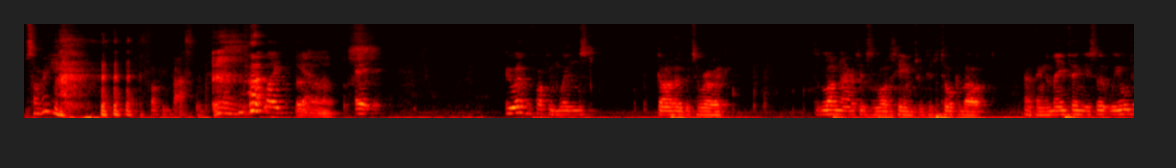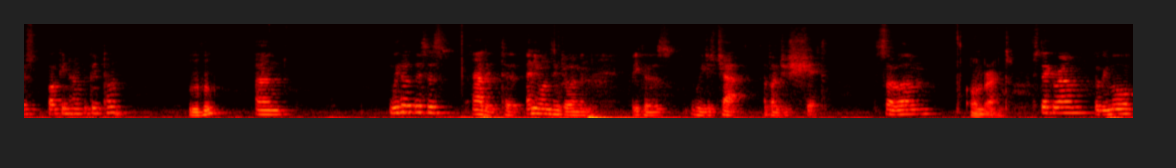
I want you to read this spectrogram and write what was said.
Sorry? fucking bastard. but like, yeah. Uh, eh, whoever fucking wins, hope it's heroic. There's a lot of narratives, a lot of teams we could talk about. I think the main thing is that we all just fucking have a good time. mm-hmm. And we hope this has added to anyone's enjoyment because we just chat a bunch of shit. So, um, On brand. stick around. There'll be more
